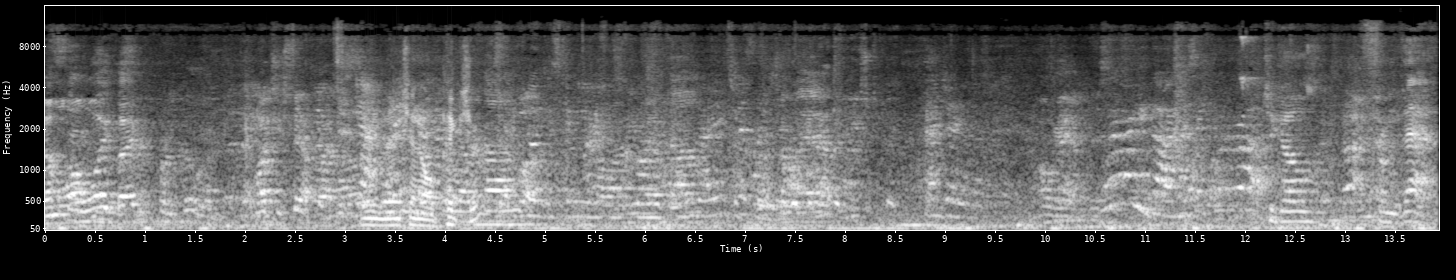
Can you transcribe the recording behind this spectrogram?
Come a long way, baby. Pretty cool. Watch your step right there. Three-dimensional picture. Oh, yeah. To go from that.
